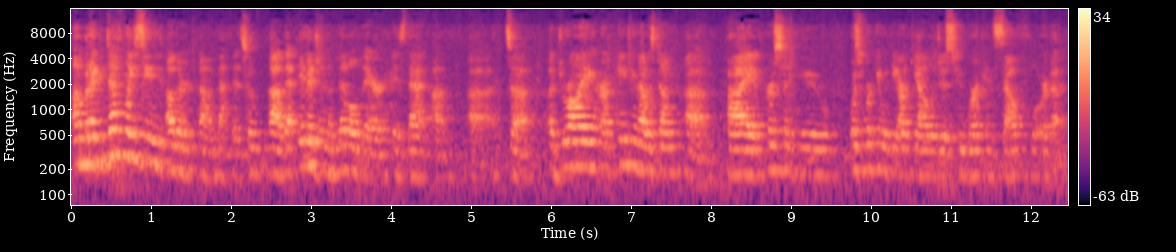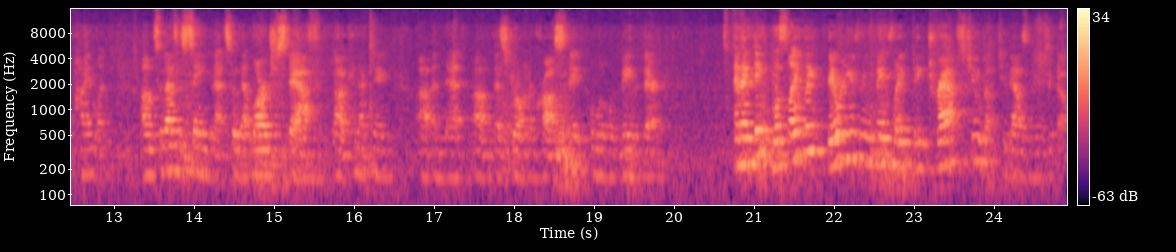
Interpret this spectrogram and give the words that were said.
Um, but I could definitely see the other uh, methods. So uh, that image in the middle there is that um, uh, it's a, a, drawing or a painting that was done uh, by a person who was working with the archaeologists who work in South Florida Pineland. Um, so that's a seine net, so that large staff uh, connecting uh, a net um, that's drawn across a, a little embayment there. And I think most likely they were using things like big traps too about 2,000 years ago.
